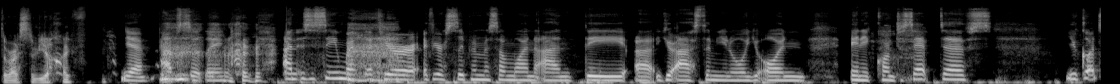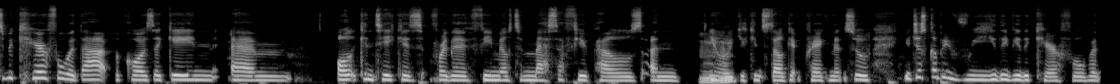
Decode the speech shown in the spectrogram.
the rest of your life. Yeah, absolutely. and it's the same with if you're if you're sleeping with someone and they uh, you ask them, you know, you on any contraceptives. You've got to be careful with that because again, um, all it can take is for the female to miss a few pills and you know you can still get pregnant. So you just got to be really really careful with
